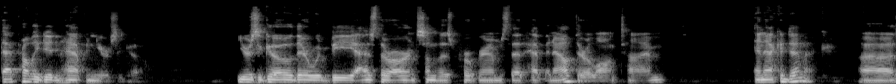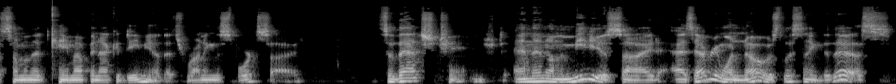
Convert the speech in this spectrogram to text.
that probably didn't happen years ago. Years ago, there would be, as there are in some of those programs that have been out there a long time, an academic uh, someone that came up in academia that's running the sports side. So that's changed. And then on the media side, as everyone knows listening to this,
